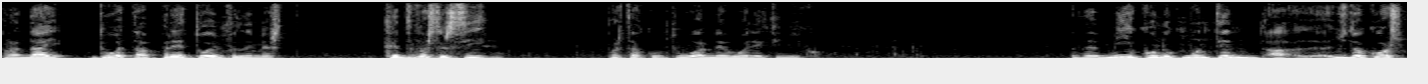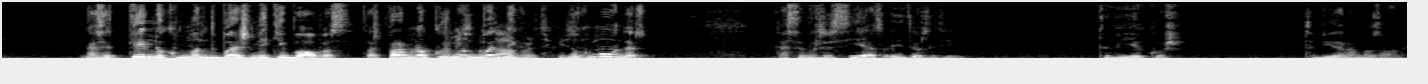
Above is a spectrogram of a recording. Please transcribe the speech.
Prandaj, duhet ta përjetojmë fillimisht këtë vështirësi për ta kuptuar nevojën e këtij miku. Dhe miku nuk mund të jetë çdokush. Ngase ti nuk mund të bësh mik i babës. Tash paramendo kush mund të bëhet mik. Nuk mundesh. Ngase vështirësia e ditës është e tillë. Të vjen kush? Të vjen Ramazani.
